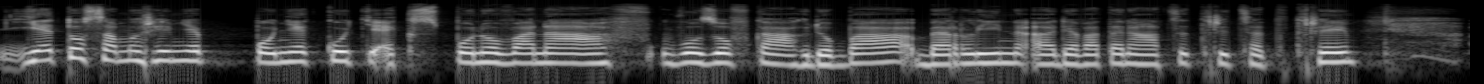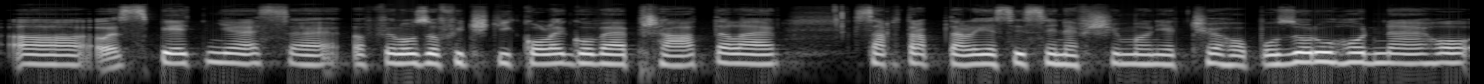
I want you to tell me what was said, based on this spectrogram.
je to samozřejmě poněkud exponovaná v uvozovkách doba Berlín 1933. Eh, zpětně se filozofičtí kolegové, přátelé Sartra ptali, jestli si nevšiml něčeho pozoruhodného.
